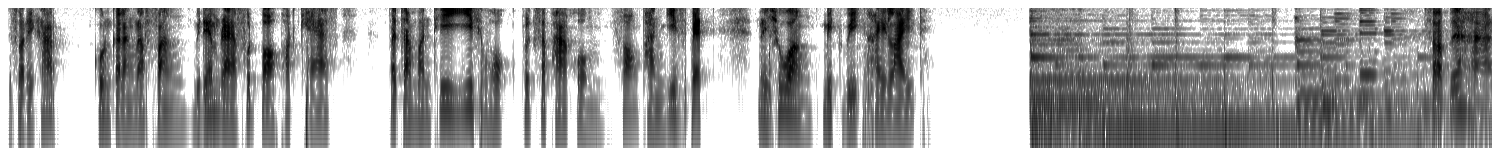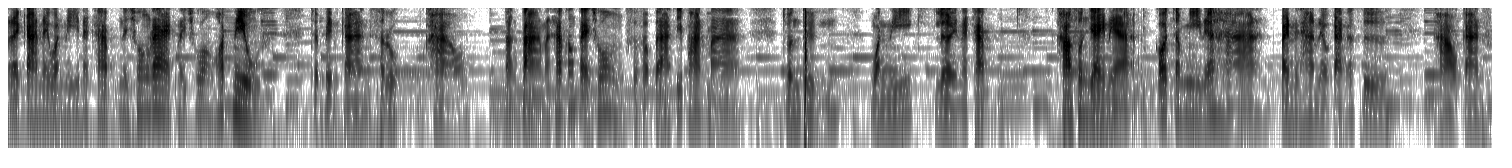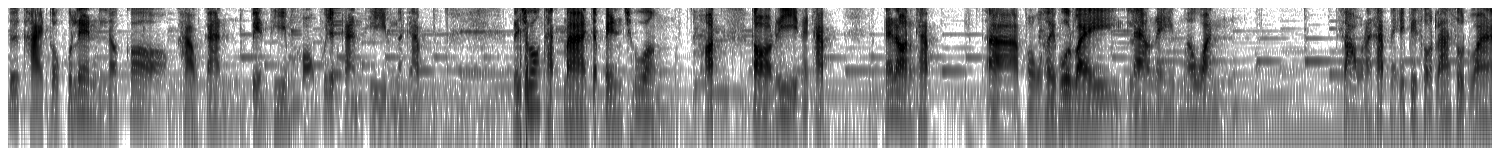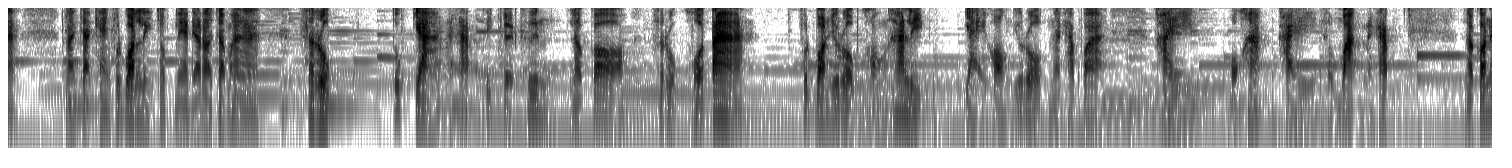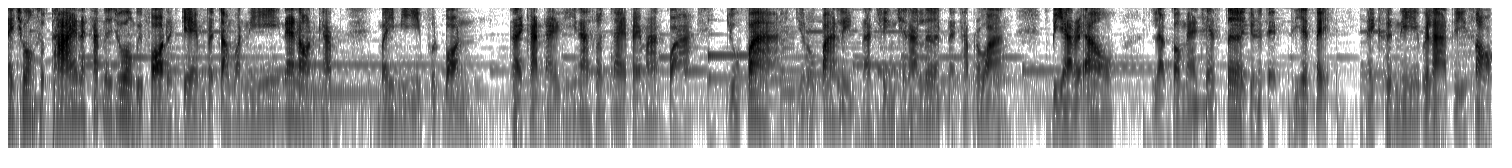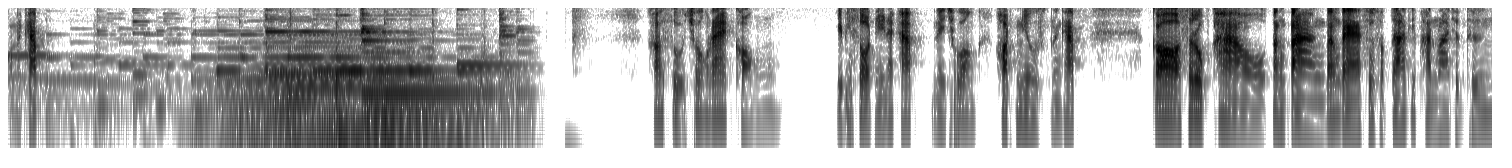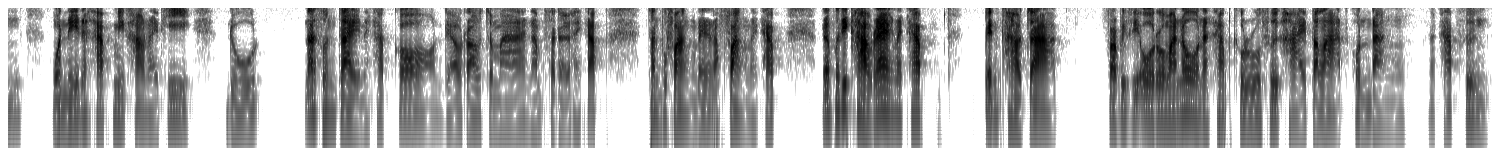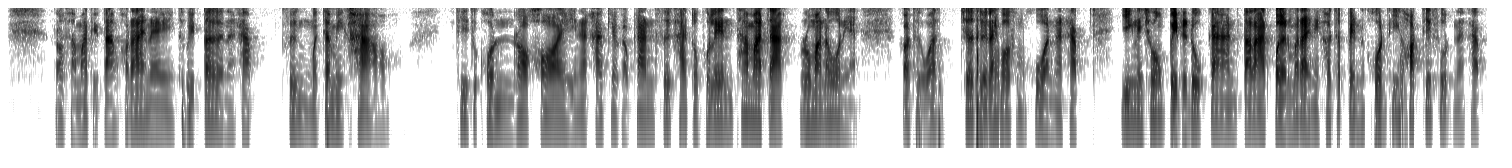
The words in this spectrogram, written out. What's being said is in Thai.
สวัสดีครับ คุณกำลังรับฟัง m i d เ m มแร e ฟุตบอลพอดแคสต์ประจำวันที่ 26 พฤษภาคม 2021 ในช่วง Midweek Highlight สำหรับเนื้อหารายการในวันนี้นะครับ ในช่วงแรกในช่วง Hot News จะเป็นการสรุปข่าวต่างๆนะครับ ตั้งแต่ช่วงสุดสัปดาห์ที่ผ่านมา จนถึงวันนี้เลยนะครับ ข่าวส่วนใหญ่เนี่ยก็จะมีเนื้อหาไปในทางเดียวกันก็คือ ข่าวการซื้อขายตัวผู้เล่น แล้วก็ข่าวการเปลี่ยนทีมของผู้จัดการทีมนะครับ ในช่วงถัดมาจะเป็นช่วง Hot Story นะครับ แน่นอนครับผมเคยพูดไว้แล้วในเมื่อวันเสาร์นะครับ ใน episode ล่าสุดว่าหลังจากแข่งฟุตบอลลีกจบเนี่ยเดี๋ยวเราจะมาสรุปทุกอย่างนะครับที่เกิดขึ้นแล้วก็สรุปโควต้าฟุตบอลยุโรปของ 5 ลีกใหญ่ของยุโรปนะครับว่าใครอกหักใครสมหวังนะครับ แล้วก็ในช่วงสุดท้ายนะครับในช่วง before the game ประจำวันนี้แน่นอนครับ ไม่มีฟุตบอลรายการใดที่น่าสนใจไปมากกว่ายูฟ่ายูโรปาลีกนัดชิงชนะเลิศนะครับ ระหว่างบิยาเรอัลแล้วก็แมนเชสเตอร์ยูไนเต็ดที่จะเตะในคืนนี้เวลาตีสองนะครับเข้าสู่ช่วงแรกของ episode นี้นะครับ ในช่วง Hot News นะครับ ก็สรุปข่าวต่างๆ ตั้งแต่สุดสัปดาห์ที่ผ่านมาจนถึงวันนี้นะครับ มีข่าวไหนที่ดูน่าสนใจนะครับ ก็เดี๋ยวเราจะมานำเสนอให้กับท่านผู้ฟังได้รับฟังนะครับ เริ่มที่ข่าวแรกนะครับ เป็นข่าวจากฟาบริซิโอโรมาโนนะครับกูรูซื้อขายตลาดคนดังนะครับ ซึ่งเราสามารถติดตามเขาได้ใน Twitter นะครับ ซึ่งมักจะมีข่าว ที่ทุกคนรอคอยนะครับเกี่ยวกับการซื้อขายตัวผู้เล่น ถ้ามาจากโรมาโนเนี่ยก็ถือว่าเชื่อถือได้พอสมควรนะครับ ยิ่งในช่วงปิดฤดูกาลตลาดเปิดเมื่อไหร่นี่เขาจะเป็นคนที่ฮอตที่สุดนะครับ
